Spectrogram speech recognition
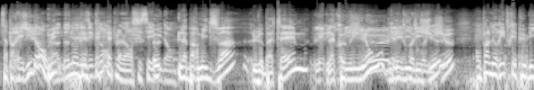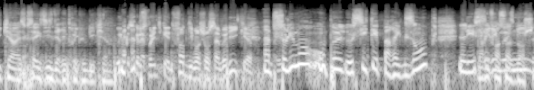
Ça paraît bien sûr, évident, oui. bah, donnons des exemples alors si c'est Euh, évident. la bar mitzvah, le baptême, la communion, les, Les rites religieux. religieux. On parle de rites républicains. Est-ce que ça existe des rites républicains? Oui, parce que la politique a une forte dimension symbolique. Absolument. On peut citer par exemple cérémonies,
